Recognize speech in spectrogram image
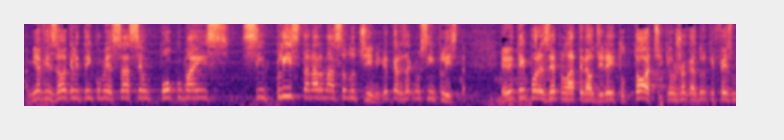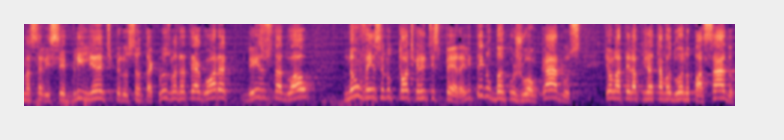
a minha visão é que ele tem que começar a ser um pouco mais simplista na armação do time. O que eu quero dizer com simplista? Ele tem, por exemplo, no lateral direito o Totti, que é um jogador que fez uma Série C brilhante pelo Santa Cruz, mas até agora, desde o estadual, não vem sendo o Totti que a gente espera. Ele tem no banco o João Carlos, que é um lateral que já estava do ano passado,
